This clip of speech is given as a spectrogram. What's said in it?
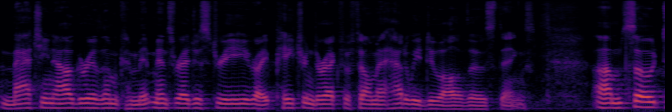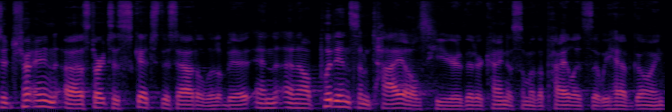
matching algorithm, commitments registry, right, patron direct fulfillment, how do we do all of those things? Um, so to try and uh, start to sketch this out a little bit, and, and I'll put in some tiles here that are kind of some of the pilots that we have going.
